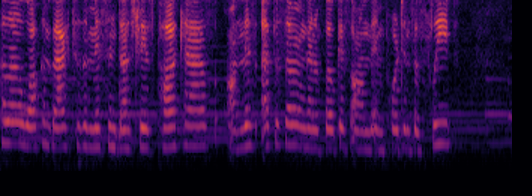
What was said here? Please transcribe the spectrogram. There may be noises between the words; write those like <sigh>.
Hello, welcome back to the Miss Industrious podcast. On this episode, I'm going to focus on the importance of sleep.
